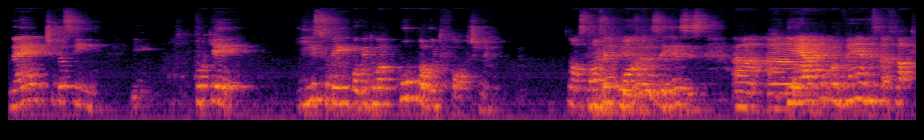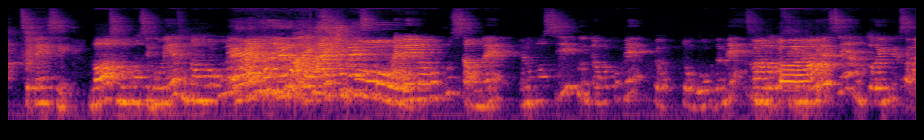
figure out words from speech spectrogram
Né? Tipo assim, porque isso vem envolvido uma culpa muito forte, né? Nossa, Com mas certeza. quantas vezes a, a- E aí a culpa vem, você pensa assim, nossa, não consigo mesmo, então não vou comer É, mais. não comer mais, Aí, tipo- começa- aí vem uma compulsão, né? Eu não consigo, então eu vou comer, porque eu tô gorda mesmo, não tô conseguindo emagrecer, não tô emagrecendo.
